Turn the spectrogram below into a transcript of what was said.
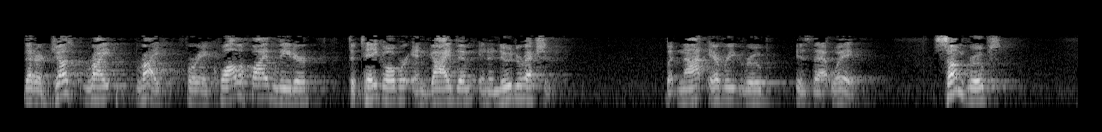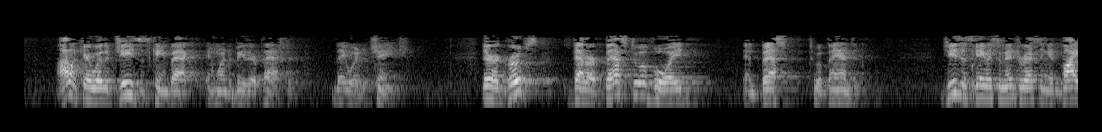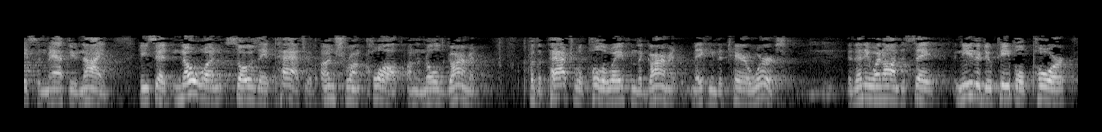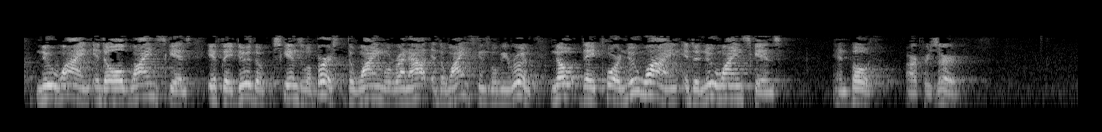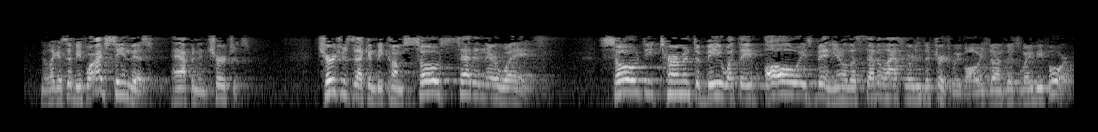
that are just right, right for a qualified leader to take over and guide them in a new direction. But not every group is that way. Some groups, I don't care whether Jesus came back and wanted to be their pastor, they wouldn't change. There are groups that are best to avoid and best to abandon. Jesus gave us some interesting advice in Matthew 9. He said, No one sews a patch of unshrunk cloth on an old garment, for the patch will pull away from the garment, making the tear worse. And then he went on to say, Neither do people pour new wine into old wineskins. If they do, the skins will burst, the wine will run out, and the wineskins will be ruined. No, they pour new wine into new wineskins, and both are preserved. Now, like I said before, I've seen this happen in churches. Churches that can become so set in their ways, so determined to be what they've always been. You know, the seven last words of the church, we've always done it this way before.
